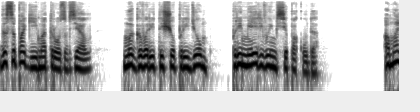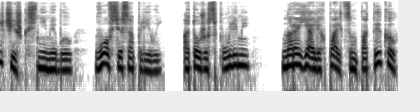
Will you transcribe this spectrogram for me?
да сапоги матрос взял. Мы, говорит, еще придем, примериваемся покуда. А мальчишка с ними был, вовсе сопливый, а тоже с пулями. На роялях пальцем потыкал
